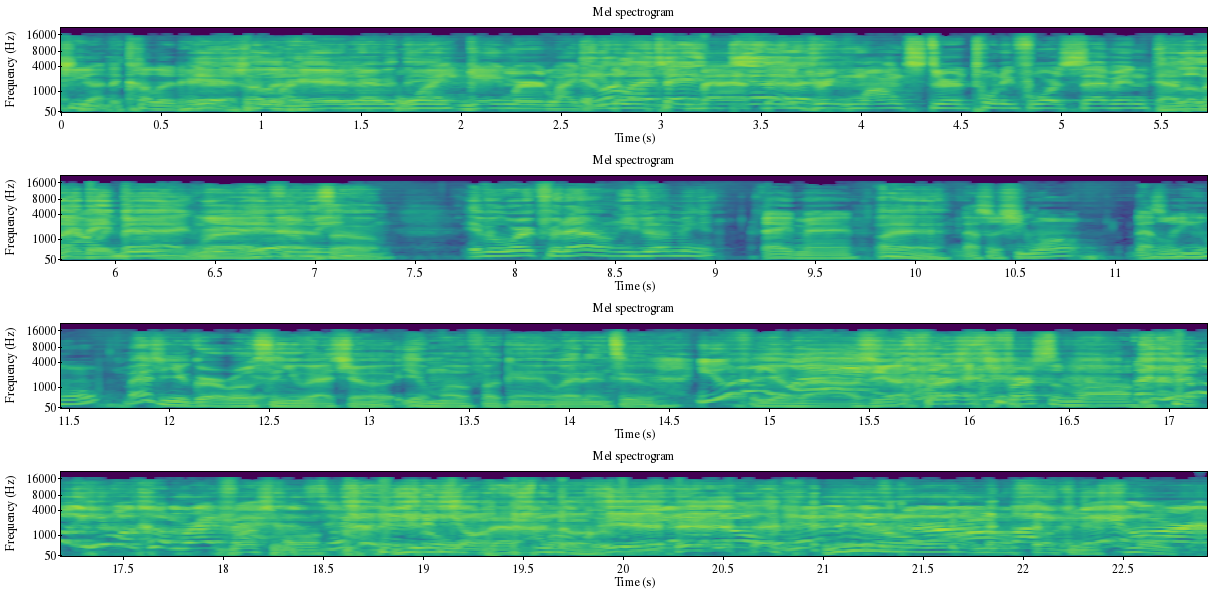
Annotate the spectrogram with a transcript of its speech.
she got the colored hair. Yeah, She colored look like hair and everything. White gamer, like It they don't like take they- baths. yeah, they that- drink Monster twenty four seven. that look like they bag, bro. Yeah, you feel me? so if it worked for them, you feel me? Hey man, Go ahead. that's what she want. That's what he want. Imagine your girl roasting you at your your motherfucking wedding too. You for your what? vows. Yeah. First, first of all, but he will, he will come right First back. of all, 'cause him and you don't want that smoke. Yeah. Yeah, no, him and You his girl, want no like they smoke. are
